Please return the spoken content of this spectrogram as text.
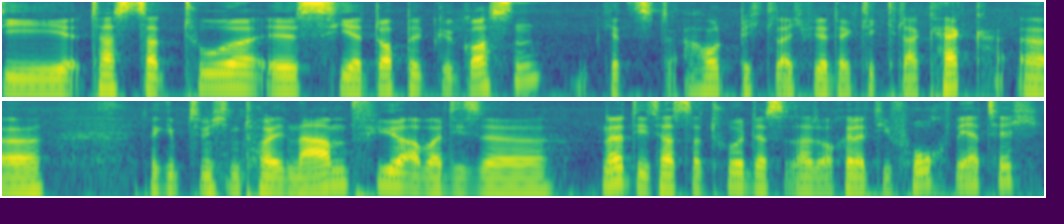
Die Tastatur ist hier doppelt gegossen. Jetzt haut mich gleich wieder der Klick-Klack-Hack. Äh, da gibt es nämlich einen tollen Namen für, aber diese, ne, die Tastatur, das ist halt auch relativ hochwertig.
